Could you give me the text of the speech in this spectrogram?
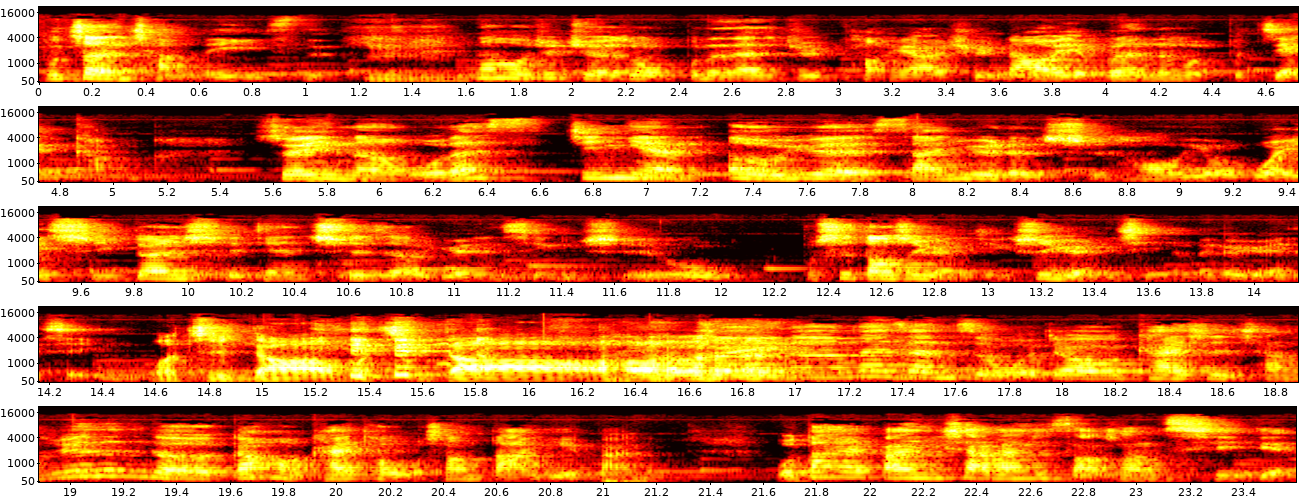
不正常的意思。嗯，然后我就觉得说我不能再继续胖下去，然后也不能那么不健康，所以呢，我在今年二月、三月的时候有维持一段时间吃着圆形食物，不是都是圆形，是圆形的那个圆形。我知道，我知道。所以呢，那阵子我就开始尝试，因为那个刚好开头我上大夜班，我大夜班一下班是早上七点，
